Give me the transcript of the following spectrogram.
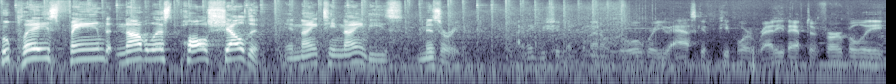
Who plays famed novelist Paul Sheldon in 1990's Misery? I think we should implement a rule where you ask if people are ready. They have to verbally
